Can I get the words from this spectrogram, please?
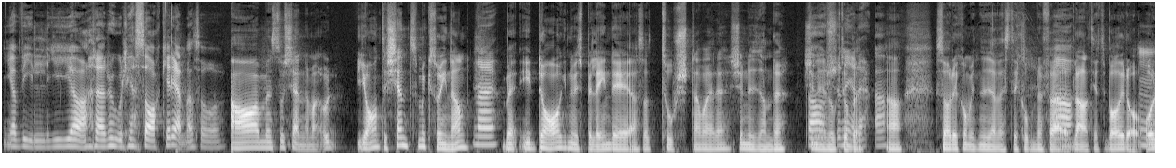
jag vill ju göra roliga saker igen. Alltså, Ja, men så känner man. Och jag har inte känt så mycket så innan. nej. Men idag när vi spelar in, det är alltså torsdag, vad är det? 29, 29 Ja, oktober. 29, ja. Ja, så har det kommit nya restriktioner för. Mm. bland annat Göteborg då. Och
